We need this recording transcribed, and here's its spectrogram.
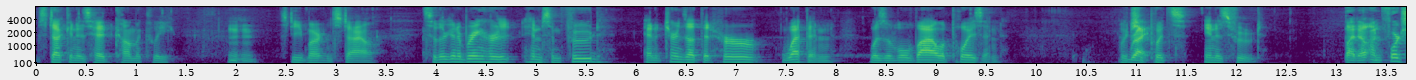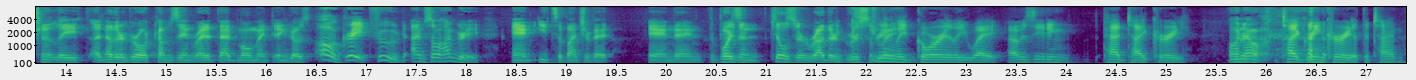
stuck in his head comically, Mhm. Steve Martin style. So they're gonna bring her him some food, and it turns out that her weapon was a little vial of poison, which Right. he puts in his food. But uh, unfortunately, another girl comes in right at that moment and goes, "Oh, great food! I'm so hungry!" and eats a bunch of it. And then the poison kills her rather gruesomely. Extremely gorily way. I was eating pad thai curry. Oh, no. Thai green curry at the time.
